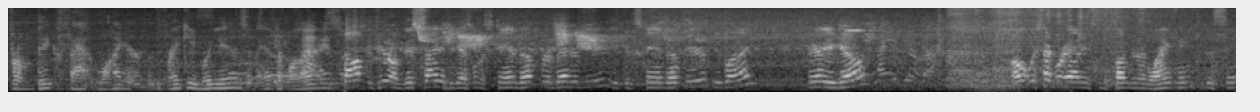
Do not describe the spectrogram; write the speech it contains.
from Big Fat Liar with Frankie Muniz and Amanda Bynes. Stop if you're on this side. If you guys want to stand up for a better view, you can stand up here if you'd like. There you go. Oh, it looks like we're adding some thunder and lightning to the scene.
